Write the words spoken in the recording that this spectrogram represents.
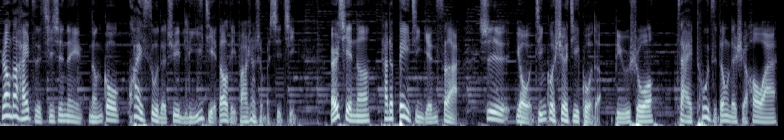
让他孩子其实呢能够快速的去理解到底发生什么事情，而且呢，它的背景颜色啊是有经过设计过的，比如说在兔子洞的时候啊，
